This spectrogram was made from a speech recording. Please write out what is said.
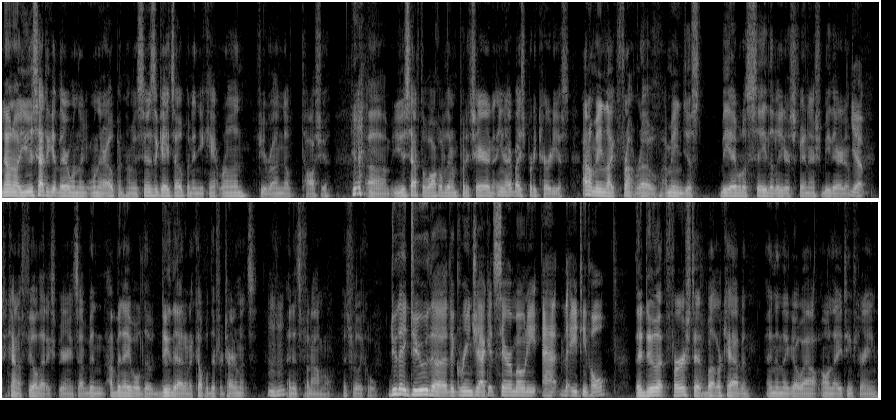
No, no, you just have to get there when they when they're open. I mean, as soon as the gates open and you can't run, if you run, they'll toss you. um, you just have to walk over there and put a chair. And you know, everybody's pretty courteous. I don't mean like front row. I mean just be able to see the leaders finish, be there to Yep. to kind of feel that experience. I've been I've been able to do that in a couple different tournaments, Mhm. and it's phenomenal. It's really cool. Do they do the the green jacket ceremony at the 18th hole? They do it first at Butler Cabin, and then they go out on the 18th green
